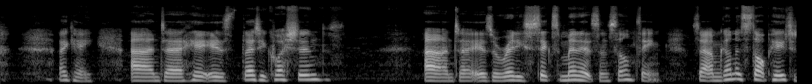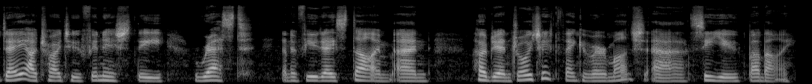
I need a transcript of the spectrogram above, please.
okay, and uh, here is 30 questions and uh, it's already six minutes and something. So I'm gonna stop here today. I try to finish the rest in a few days' time, and hope you enjoyed it. Thank you very much. Uh, see you. Bye bye.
